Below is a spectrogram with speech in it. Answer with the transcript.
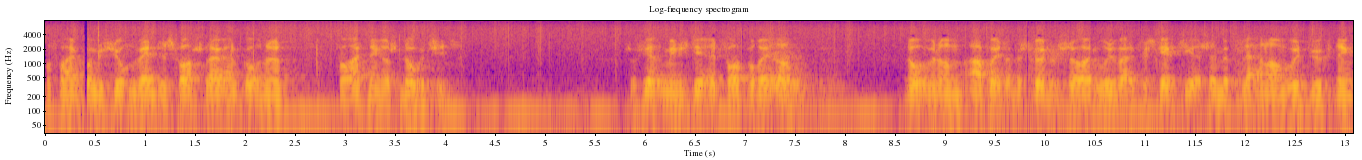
og fra en kommission ventes forslag angående forretningers lukketid. Socialministeriet forbereder loven om arbejderbeskyttelse og et udvalg beskæftiger sig med planer om udbygning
